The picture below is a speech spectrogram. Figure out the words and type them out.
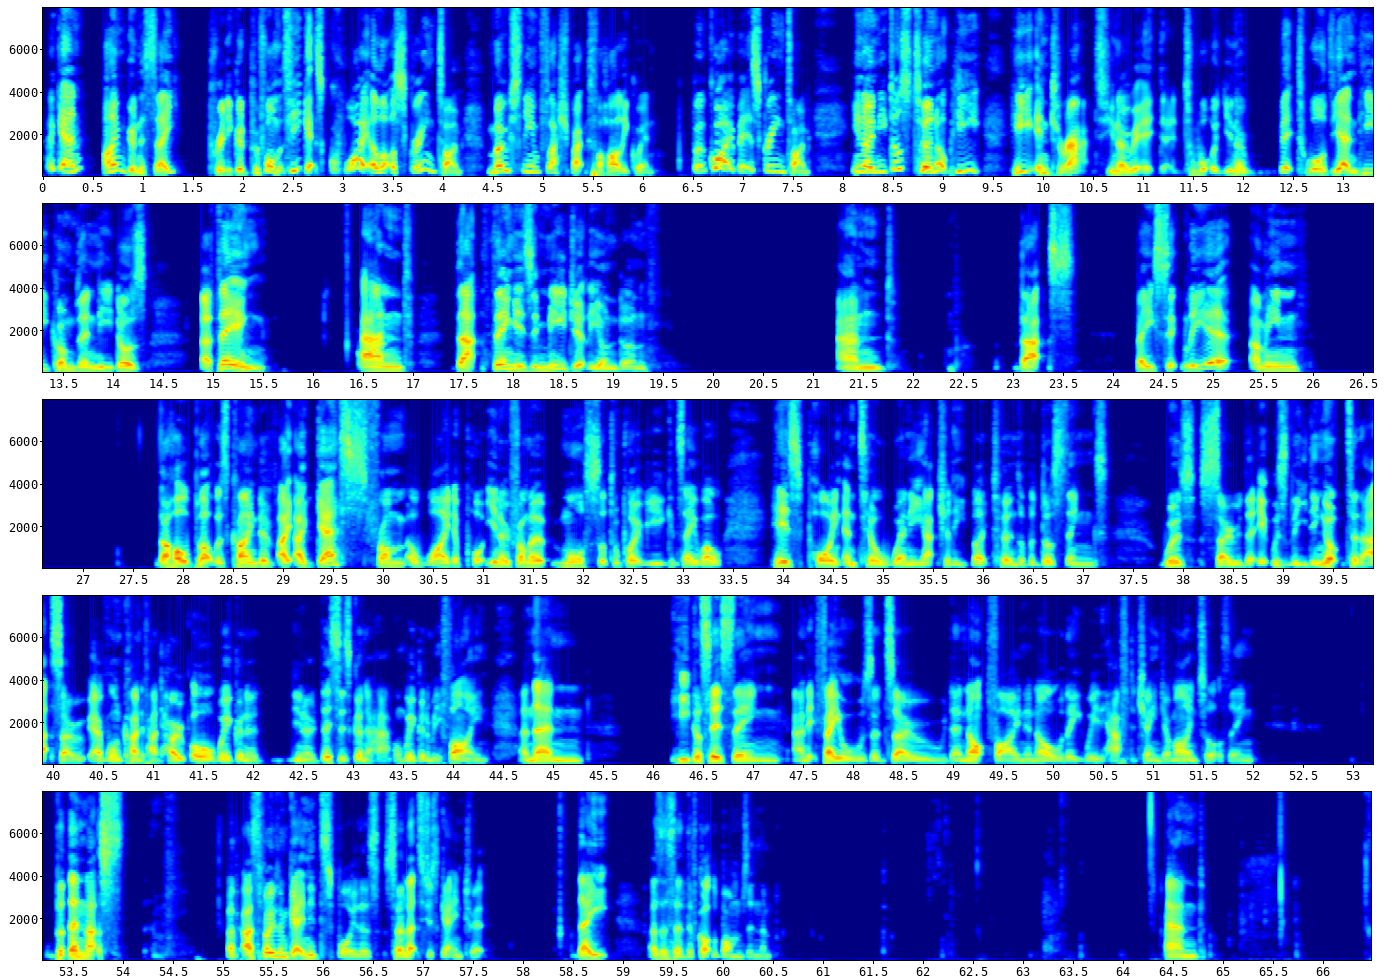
Again, I'm going to say pretty good performance. He gets quite a lot of screen time, mostly in flashbacks for Harley Quinn but quite a bit of screen time. You know, and he does turn up. He he interacts. You know, it, toward you know, bit towards the end, he comes in. he does a thing, and that thing is immediately undone. And that's basically it. I mean, the whole plot was kind of, I, I guess, from a wider point, you know, from a more subtle point of view, you could say, well, his point until when he actually like turns up and does things was so that it was leading up to that. So everyone kind of had hope oh we're gonna you know this is gonna happen. We're gonna be fine. And then he does his thing and it fails and so they're not fine and oh they, we have to change our mind sort of thing. But then that's I, I suppose i'm getting into spoilers so let's just get into it. They as i said they've got the bombs in them and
